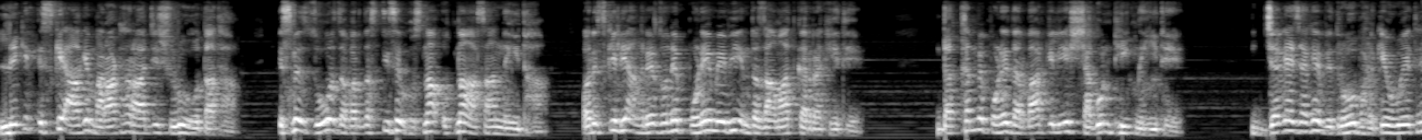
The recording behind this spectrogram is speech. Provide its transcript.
लेकिन इसके आगे मराठा राज्य शुरू होता था। इसमें ज़ोर ज़बरदस्ती से घुसना उतना आसान नहीं था और इसके लिए अंग्रेज़ों ने पुणे में भी इंतज़ाम कर रखे थे। दक्कन में पुणे दरबार के लिए शगुन ठीक नहीं थे। जगह जगह विद्रोह भड़के हुए थे।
